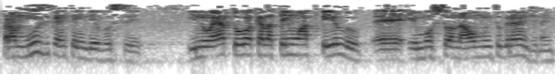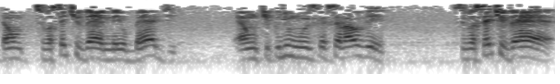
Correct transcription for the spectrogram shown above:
para a música entender você. E não é à toa que ela tem um apelo é, emocional muito grande. Né? Então, se você tiver meio bad, é um tipo de música que você vai ouvir. Se você tiver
